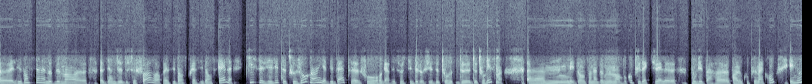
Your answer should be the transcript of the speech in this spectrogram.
euh, les anciens ameublements bien de, ce fort, résidence présidentielle, qui se visitent toujours. Hein. Il y a des dates. Il faut regarder sur le site de l'office de, de, tourisme, mais dans un ameublement beaucoup plus actuel voulu par par le couple Macron. Et nous,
